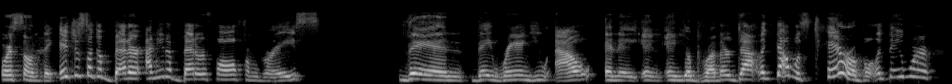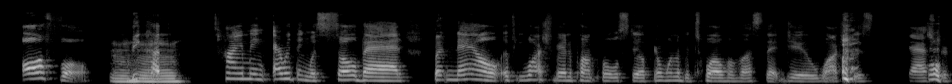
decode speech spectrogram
or something. It's just like a better, I need a better fall from grace than they ran you out and they and, and your brother died. Like that was terrible. Like they were awful mm-hmm. because timing, everything was so bad. But now, if you watch Vanderpump Rules still, if you're one of the 12 of us that do watch this catastrophe,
